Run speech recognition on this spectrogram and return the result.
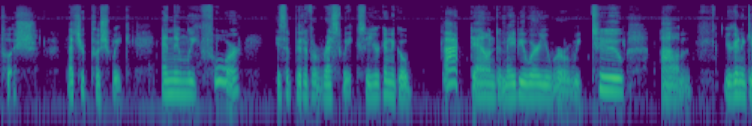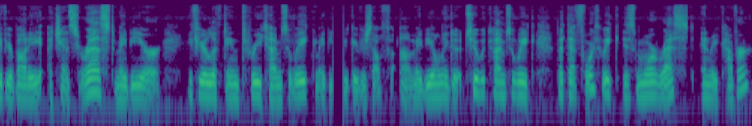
push. That's your push week, and then week four is a bit of a rest week. So you're going to go back down to maybe where you were week two. Um, you're going to give your body a chance to rest. Maybe you're if you're lifting three times a week, maybe you give yourself, um, maybe you only do it two times a week. But that fourth week is more rest and recover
